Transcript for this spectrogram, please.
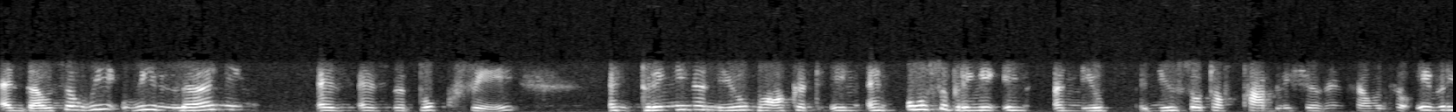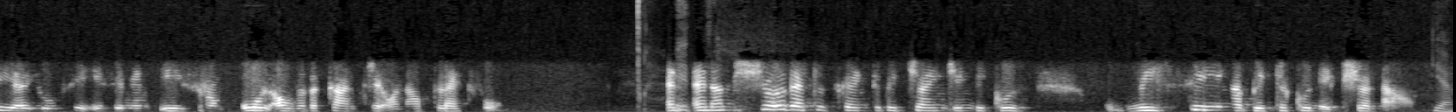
and those. So we, we're learning as, as the book fair and bringing a new market in and also bringing in a new new sort of publishers and so on. So every year you'll see SMMEs from all over the country on our platform. And, and I'm sure that it's going to be changing because we're seeing a better connection now. Yeah.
